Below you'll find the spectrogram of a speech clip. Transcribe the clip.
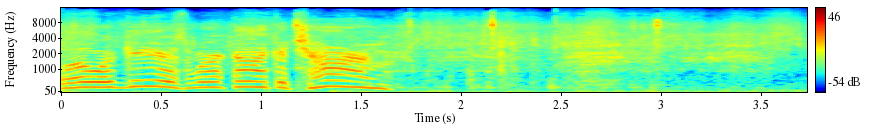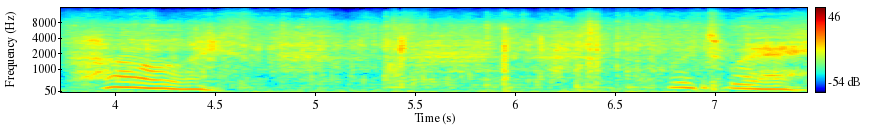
Lower gears working like a charm. Holy. Which way?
